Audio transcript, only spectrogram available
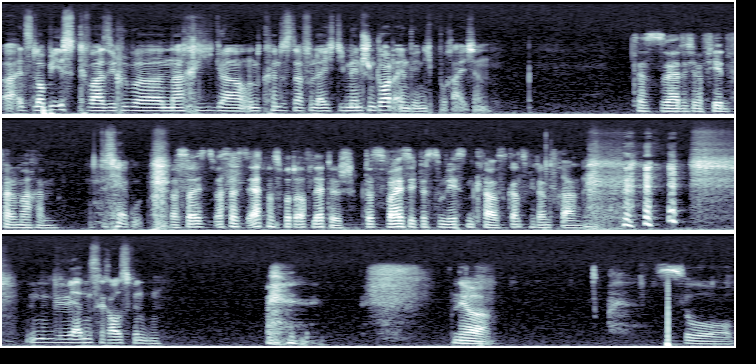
äh, als Lobbyist quasi rüber nach Riga und könntest da vielleicht die Menschen dort ein wenig bereichern. Das werde ich auf jeden Fall machen. Sehr gut. Was heißt, was heißt Erdnussbutter auf Lettisch? Das weiß ich bis zum nächsten Cast. Kannst mich dann fragen. Wir werden es herausfinden. Ja. So.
